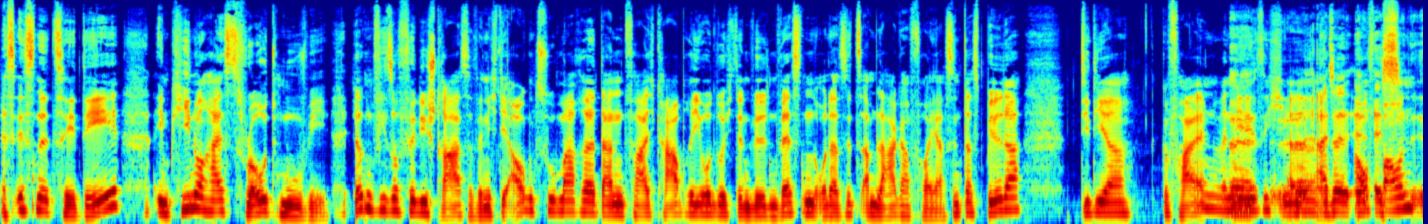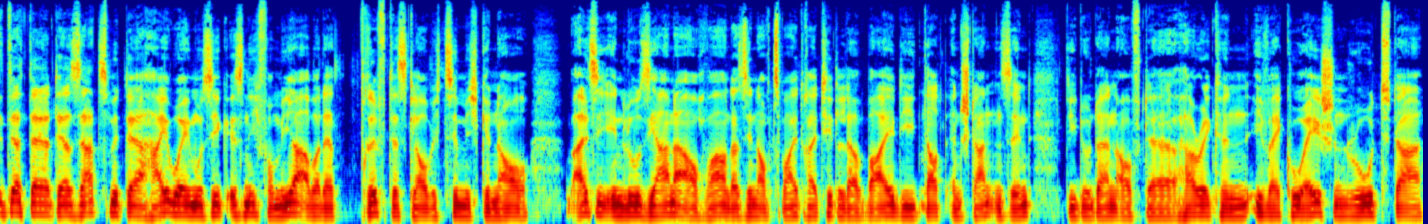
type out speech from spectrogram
Es ist eine CD. Im Kino heißt es Road Movie. Irgendwie so für die Straße. Wenn ich die Augen zumache, dann fahre ich Cabrio durch den Wilden Westen oder sitze am Lagerfeuer. Sind das Bilder, die dir gefallen, wenn die äh, sich äh, also aufbauen? Es, der, der, der Satz mit der Highway-Musik ist nicht von mir, aber der trifft es, glaube ich, ziemlich genau. Als ich in Louisiana auch war, und da sind auch zwei, drei Titel dabei, die dort entstanden sind, die du dann auf der Hurricane Evacuation Route da,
